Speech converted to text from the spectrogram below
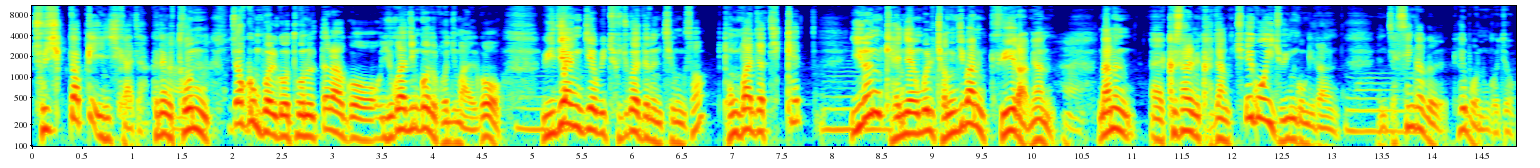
주식답게 인식하자. 그러니까 돈 조금 벌고 돈을 떠나고 유가증권을 보지 말고 위대한 기업이 주주가 되는 증서, 동반자 티켓 이런 개념을 정집하는 기회라면 네. 나는 에, 그 사람이 가장 최고의 주인공이라는 이제 생각을 해보는 거죠.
